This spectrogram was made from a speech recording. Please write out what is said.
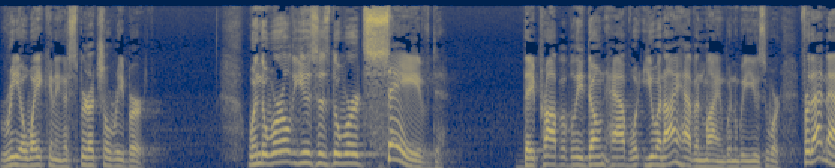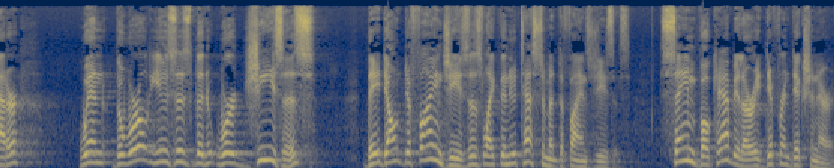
reawakening, a spiritual rebirth. When the world uses the word saved, they probably don't have what you and I have in mind when we use the word. For that matter, when the world uses the word Jesus, they don't define Jesus like the New Testament defines Jesus. Same vocabulary, different dictionary.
